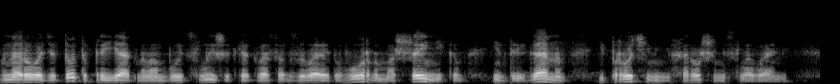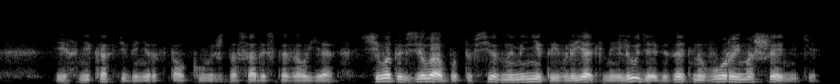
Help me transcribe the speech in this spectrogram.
в народе, то-то приятно вам будет слышать, как вас обзывают вором, мошенником, интриганом и прочими нехорошими словами. «Их никак тебе не растолкуешь», — досадой сказал я. «С чего ты взяла, будто все знаменитые и влиятельные люди обязательно воры и мошенники?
